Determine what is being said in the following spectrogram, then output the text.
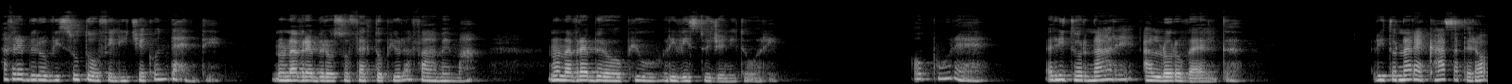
avrebbero vissuto felici e contenti. Non avrebbero sofferto più la fame, ma non avrebbero più rivisto i genitori oppure ritornare al loro Welt. Ritornare a casa però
